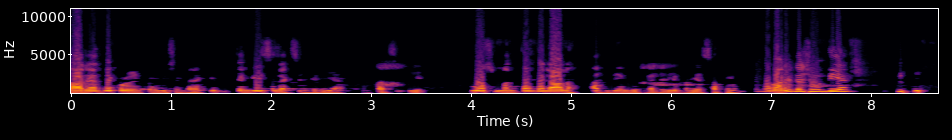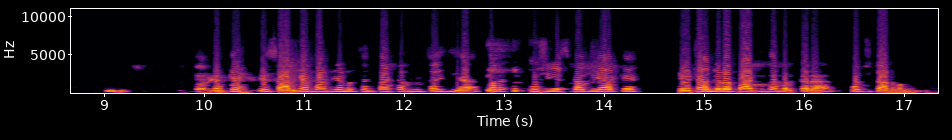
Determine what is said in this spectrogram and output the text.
ਸਾਰਿਆਂ ਦੇ ਕੋਲ ਇਨਫੋਰਮੇਸ਼ਨ ਲੈ ਕੇ ਚੰਗੀ ਸਿਲੈਕਸ਼ਨ ਜਿਹੜੀ ਆ ਉਹ ਕਰ ਸਕੀਏ। ਉਸ ਮੰਤਵ ਦੇ ਨਾਲ ਅੱਜ ਦੀਆਂ ਮੀਟਿੰਗਾਂ ਜਿਹੜੀਆਂ ਬੜੀਆਂ ਸਫਲ। ਬਿਮਾਰੀ ਤਾਂ ਛੂਟਦੀ ਹੈ। ਕਰਕੇ ਇਹ ਸਾਰੀਆਂ ਪਾਰਟੀਆਂ ਨੂੰ ਚਿੰਤਾ ਕਰਨੀ ਚਾਹੀਦੀ ਹੈ ਪਰ ਖੁਸ਼ੀ ਇਸ ਗੱਲ ਦੀ ਹੈ ਕਿ ਹੇਠਾਂ ਜਿਹੜਾ ਪਾਰਟੀ ਦਾ ਵਰਕਰ ਹੈ, ਉਹ ਚਟਾਨ ਵਾਂਗੂ ਹੈ।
